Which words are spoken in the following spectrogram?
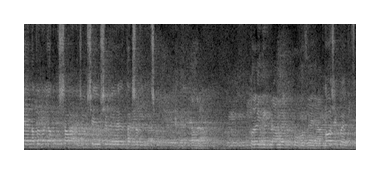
nie, na pewno nie odpuszczamy, będziemy chcieli u siebie także wygrać. Dobra. Kolejnych bramek, powodzenia. No, dziękuję bardzo.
